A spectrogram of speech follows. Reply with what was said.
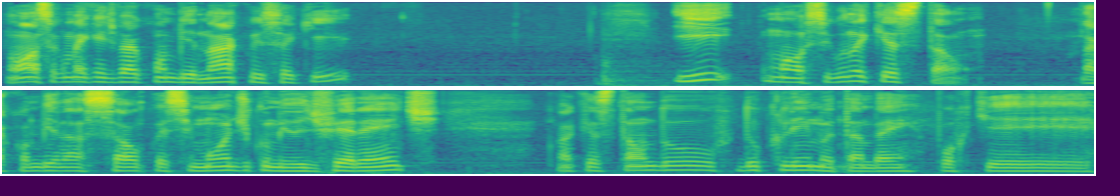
nossa, como é que a gente vai combinar com isso aqui? E uma segunda questão, da combinação com esse monte de comida diferente, com a questão do, do clima também, porque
